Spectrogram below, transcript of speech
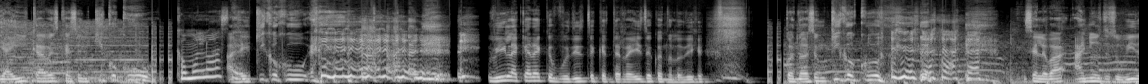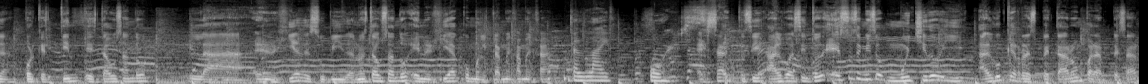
y ahí cada vez que hace un Kikoku, ¿Cómo lo hace? Kikoku. Vi la cara que pusiste que te reíste cuando lo dije. Cuando hace un Kikoku, se le va años de su vida porque tiene- está usando la energía de su vida, no está usando energía como el Kamehameha. The Life Force. Exacto, sí, algo así. Entonces, eso se me hizo muy chido y algo que respetaron para empezar,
